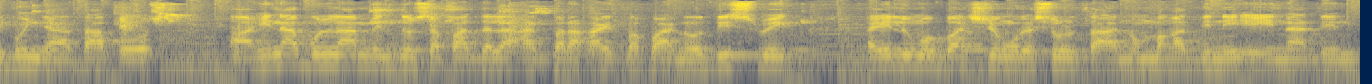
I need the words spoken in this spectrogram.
ibon niya tapos ah, hinabol namin dun sa padalahan para kahit papano this week ay lumabas yung resulta ng mga DNA natin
